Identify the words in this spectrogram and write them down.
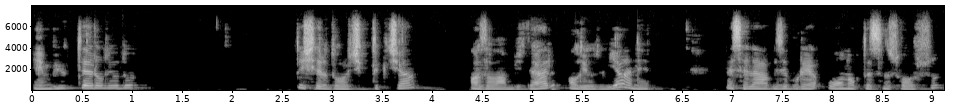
En büyük değer alıyordu. Dışarı doğru çıktıkça azalan bir değer alıyordu. Yani mesela bize buraya O noktasını sorsun.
